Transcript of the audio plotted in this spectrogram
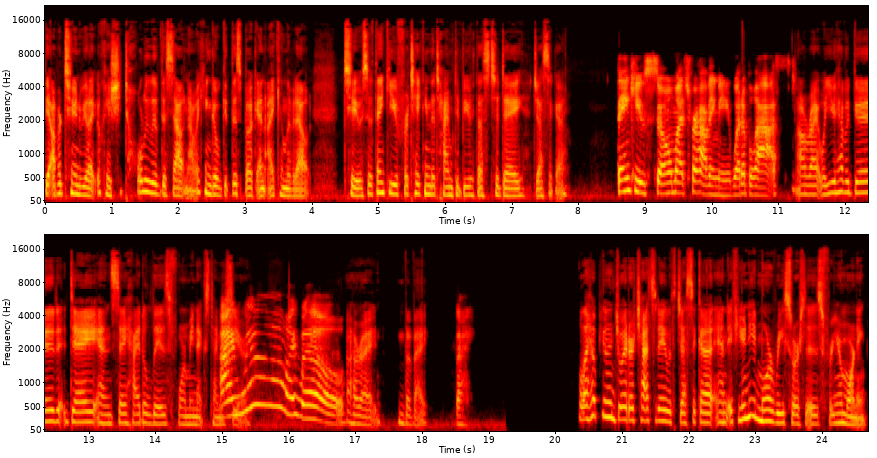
the opportunity to be like, okay, she totally lived this out. Now I can go get this book and I can live it out too. So thank you for taking the time to be with us today, Jessica. Thank you so much for having me. What a blast. All right. Well, you have a good day and say hi to Liz for me next time you see her. I will. I will. All right. Bye-bye. Bye. Well, I hope you enjoyed our chat today with Jessica. And if you need more resources for your morning,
